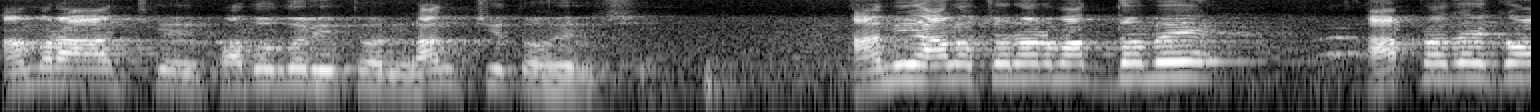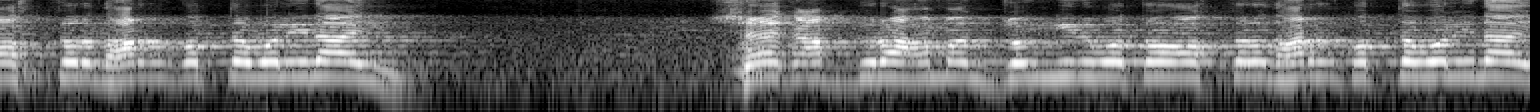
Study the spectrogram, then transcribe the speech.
আমরা আজকে পদদলিত, লাঞ্ছিত হয়েছি। আমি আলোচনার মাধ্যমে আপনাদেরকে অস্ত্র ধারণ করতে বলি নাই। শেখ আব্দুর রহমান জঙ্গির মতো অস্ত্র ধারণ করতে বলি নাই।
